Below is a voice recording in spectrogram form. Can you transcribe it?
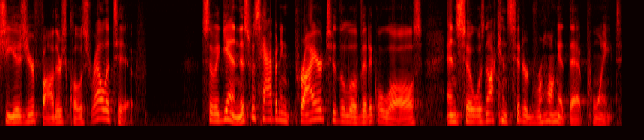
She is your father's close relative. So again, this was happening prior to the Levitical laws, and so was not considered wrong at that point.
